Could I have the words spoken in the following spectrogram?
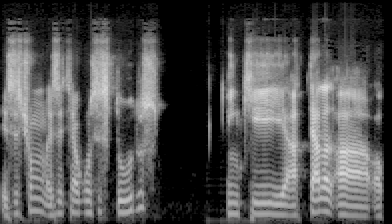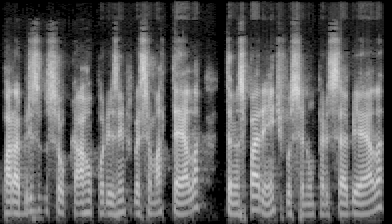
existe um, existem alguns estudos em que a tela, a, a para-brisa do seu carro, por exemplo, vai ser uma tela transparente, você não percebe ela,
